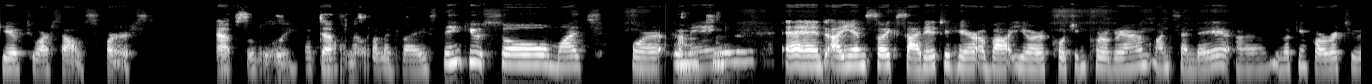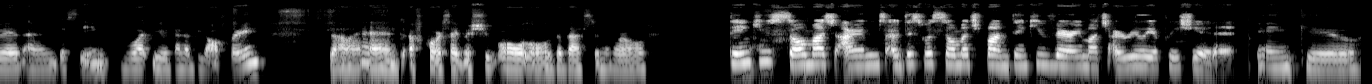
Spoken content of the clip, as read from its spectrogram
give to ourselves first. Absolutely, That's definitely. advice. Thank you so much for coming. And I am so excited to hear about your coaching program on Sunday. I'm looking forward to it and just seeing what you're going to be offering. So, and of course, I wish you all all the best in the world. Thank you so much. I'm. Oh, this was so much fun. Thank you very much. I really appreciate it. Thank you.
